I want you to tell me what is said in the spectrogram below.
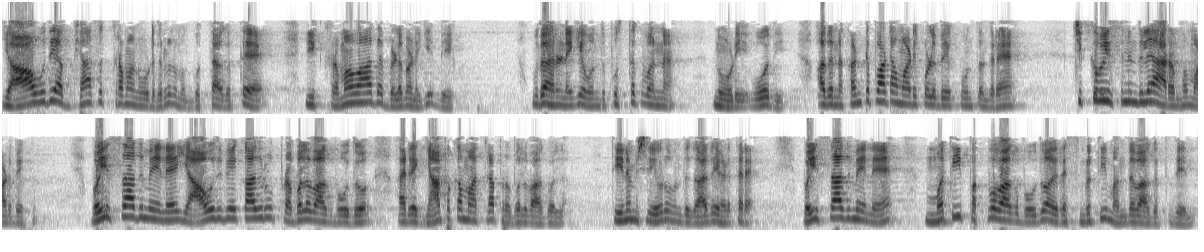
ಯಾವುದೇ ಅಭ್ಯಾಸ ಕ್ರಮ ನೋಡಿದರೂ ನಮಗೆ ಗೊತ್ತಾಗುತ್ತೆ, ಈ ಕ್ರಮವಾದ ಬೆಳವಣಿಗೆ ಬೇಕು. ಉದಾಹರಣೆಗೆ ಒಂದು ಪುಸ್ತಕವನ್ನು ನೋಡಿ, ಓದಿ, ಅದನ್ನು ಕಂಠಪಾಠ ಮಾಡಿಕೊಳ್ಳಬೇಕು ಅಂತಂದರೆ ಚಿಕ್ಕ ವಯಸ್ಸಿನಿಂದಲೇ ಆರಂಭ ಮಾಡಬೇಕು. ವಯಸ್ಸಾದ ಮೇಲೆ ಯಾವುದು ಬೇಕಾದರೂ ಪ್ರಬಲವಾಗಬಹುದು, ಆದರೆ ಜ್ಞಾಪಕ ಮಾತ್ರ ಪ್ರಬಲವಾಗೋಲ್ಲ. ತೀನಂಶ್ರೀಯವರು ಒಂದು ಗಾದೆ ಹೇಳ್ತಾರೆ, ವಯಸ್ಸಾದ ಮೇಲೆ ಮತಿ ಪಕ್ವವಾಗಬಹುದು, ಆದರೆ ಸ್ಮೃತಿ ಮಂದವಾಗುತ್ತದೆ ಅಂತ.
